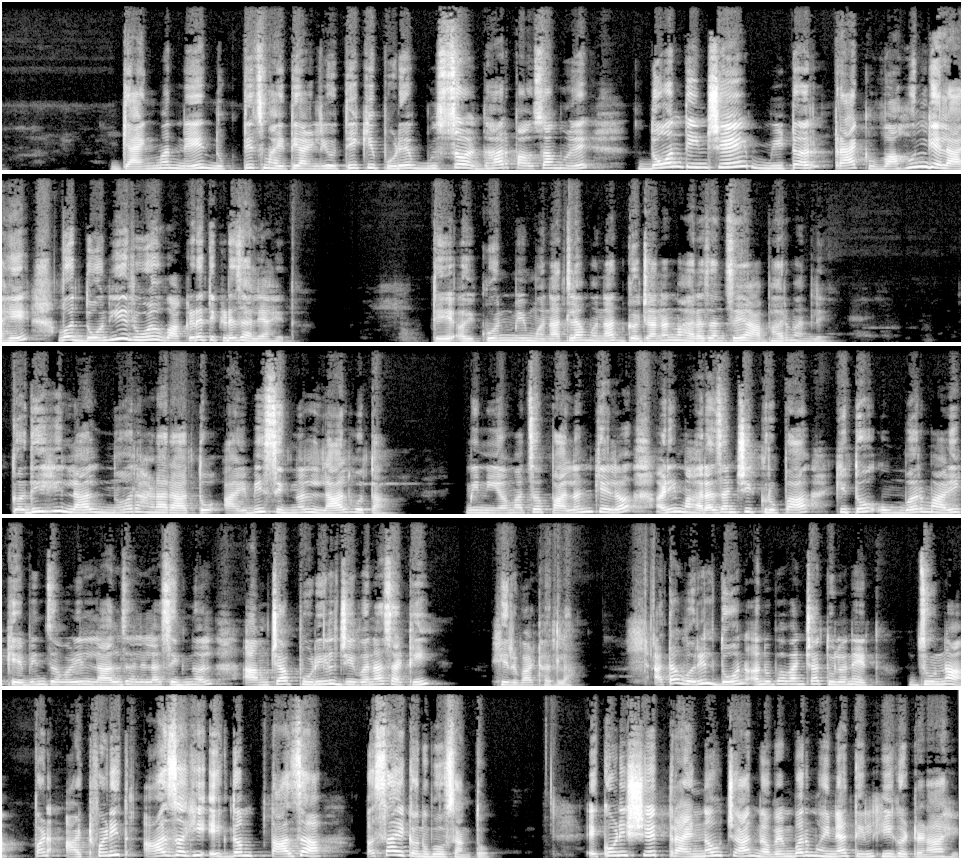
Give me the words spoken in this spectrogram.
गँगमनने नुकतीच माहिती आणली होती की पुढे मुसळधार पावसामुळे दोन तीनशे मीटर ट्रॅक वाहून गेला आहे व दोन्ही रूळ वाकडे तिकडे झाले आहेत. ते ऐकून मी मनातल्या मनात गजानन महाराजांचे आभार मानले. कधीही लाल न राहणारा तो आय बी सिग्नल लाल होता. मी नियमाचं पालन केलं आणि महाराजांची कृपा की तो उंबरमाळी केबिनजवळील लाल झालेला सिग्नल आमच्या पुढील जीवनासाठी हिरवा ठरला. आता वरील दोन अनुभवांच्या तुलनेत जुना पण आठवणीत आजही एकदम ताजा असा एक अनुभव सांगतो. एकोणीसशे त्र्याण्णवच्या नोव्हेंबर महिन्यातील ही घटना आहे.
